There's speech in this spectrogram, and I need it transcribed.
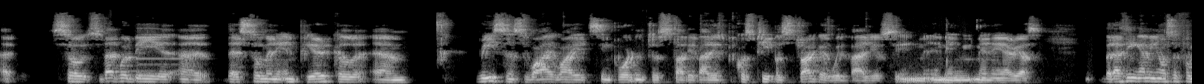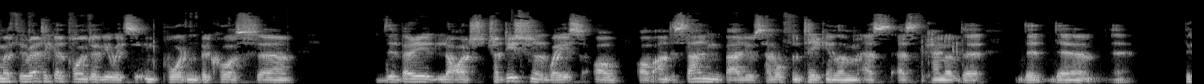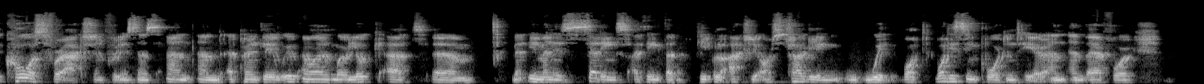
so, so that would be uh, there's so many empirical um, reasons why why it's important to study values because people struggle with values in, in, in many areas. but I think, I mean, also from a theoretical point of view, it's important because uh, the very large traditional ways of, of understanding values have often taken them as, as the kind of the, the, the, the, the cause for action, for instance. And, and apparently, we, when we look at um, in many settings, I think that people actually are struggling with what, what is important here, and, and therefore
